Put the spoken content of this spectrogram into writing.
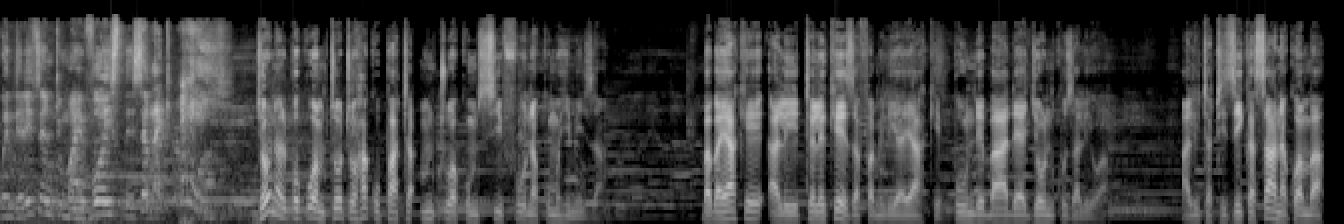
When they listen to my voice, they say like, hey. John alipokuwa mtoto hakupata mtu wa kumsifu na kumhimiza. Baba yake alitelekeza familia yake punde baada ya John kuzaliwa. Alitatizika sana kwamba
